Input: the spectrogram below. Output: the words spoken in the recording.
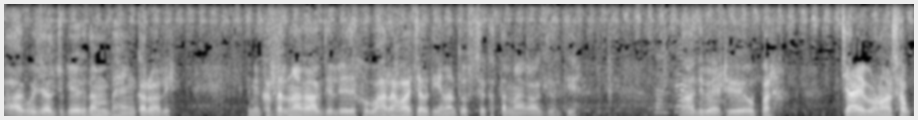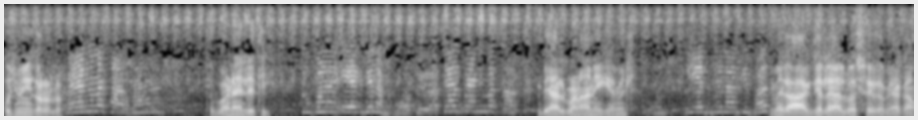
आग भी जल चुकी है एकदम भयंकर वाली। इतनी खतरनाक आग जल रही है। देखो बाहर हवा चलती है ना तो उससे खतरनाक आग जलती है। दादी बैठी हुई है ऊपर। चाय बनाओ सब कुछ में करो लो। तो बने लेती ब्याल बनाने के मिल मेरा आग जलाल बस होएगा मेरा काम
